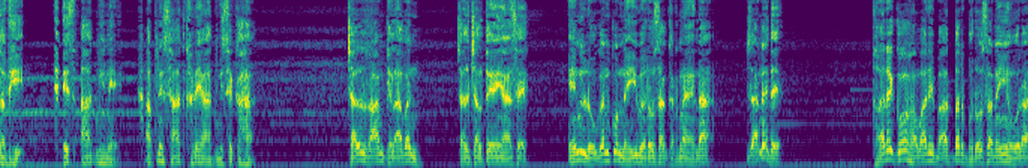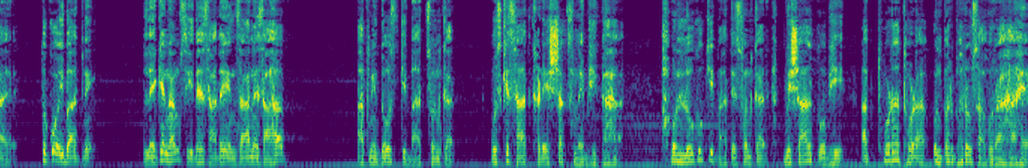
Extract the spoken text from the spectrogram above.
तभी इस आदमी ने अपने साथ खड़े आदमी से कहा, चल राम खिलावन चल चलते हैं यहाँ से। इन लोगन को नहीं भरोसा करना है ना? जाने दे। थारे को हमारी बात पर भरोसा नहीं हो रहा है तो कोई बात नहीं। लेकिन हम सीधे साधे इंसान है, साहब। अपनी दोस्त की बात सुनकर, उसके साथ खड़े शख्स ने भी कहा। उन लोगों की बातें सुनकर विशाल को भी अब थोड़ा थोड़ा उन पर भरोसा हो रहा है।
